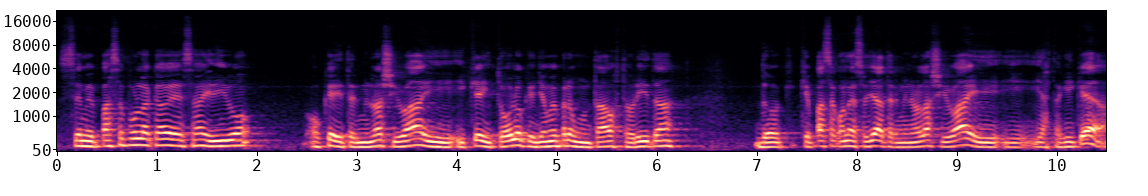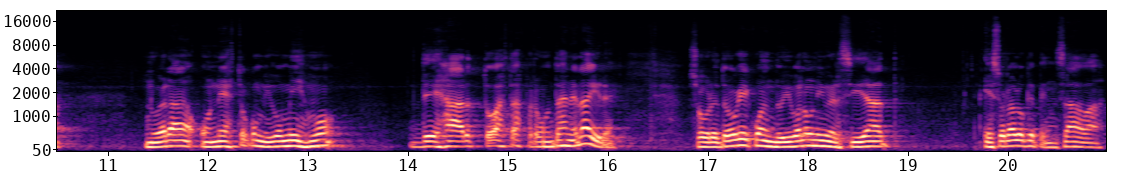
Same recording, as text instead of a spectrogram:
se me pasa por la cabeza y digo, ok, terminó la Shiva y, y qué, y todo lo que yo me he preguntado hasta ahorita, ¿qué pasa con eso? Ya terminó la Shiva y, y, hasta aquí queda. No era honesto conmigo mismo dejar todas estas preguntas en el aire. Sobre todo que cuando iba a la universidad, eso era lo que pensaba.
